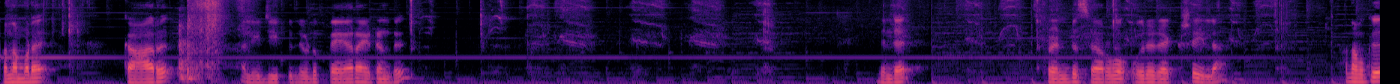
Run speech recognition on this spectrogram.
അപ്പം നമ്മുടെ കാറ് അല്ലെങ്കിൽ പെയർ ആയിട്ടുണ്ട്. ഇതിന്റെ ഫ്രണ്ട് സെർവോ ഒരു രക്ഷയില്ല. നമുക്ക്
